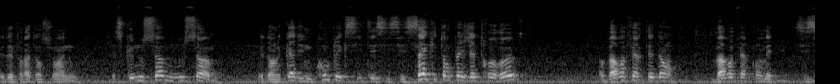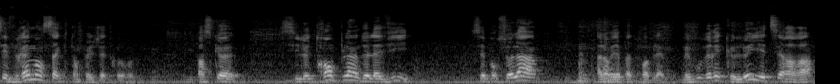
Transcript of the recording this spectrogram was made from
et de faire attention à nous. Est-ce que nous sommes Nous sommes. Et dans le cas d'une complexité, si c'est ça qui t'empêche d'être heureux, va refaire tes dents, va refaire ton nez. Si c'est vraiment ça qui t'empêche d'être heureux. Parce que si le tremplin de la vie, c'est pour cela, alors il n'y a pas de problème. Mais vous verrez que le Yetzerara,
